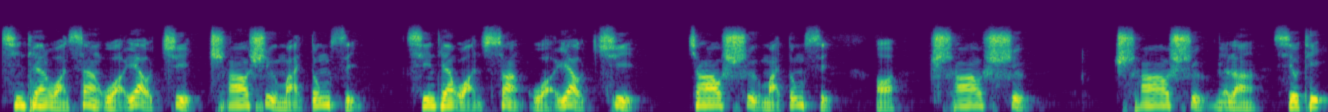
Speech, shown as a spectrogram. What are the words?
Xin theo bản sang của yao chi chào sự 今天晚上我要去超市买东西。Ở 超市,超市 nghĩa là siêu thị.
